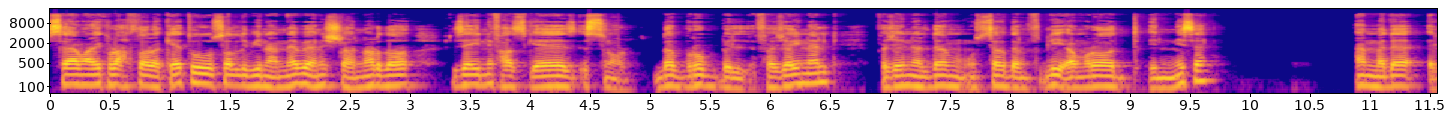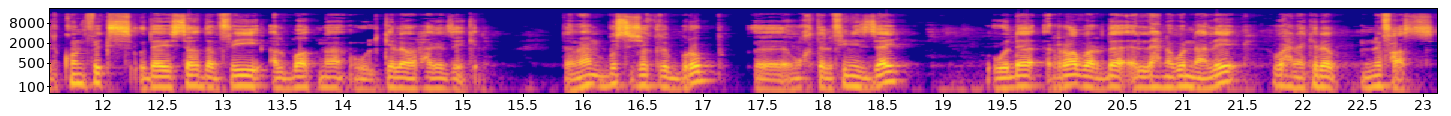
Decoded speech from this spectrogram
السلام عليكم ورحمة الله وبركاته. صلي بينا على النبي هنشرح النهاردة إزاي نفحص جهاز السونار ده probe ال vaginal. vaginal ده مستخدم لأمراض النساء أما ده ال convex وده يستخدم في الباطنة والكلى والحاجات زي كده. تمام؟ بص شكل ال probe آه، مختلفين إزاي. وده ال rubber ده اللي إحنا قلنا عليه وإحنا كده بنفحص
